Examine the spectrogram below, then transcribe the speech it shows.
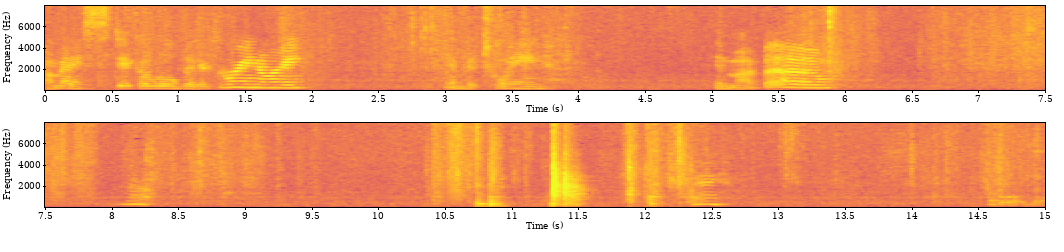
I may stick a little bit of greenery in between in my bow. Yeah. Okay. A little bit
